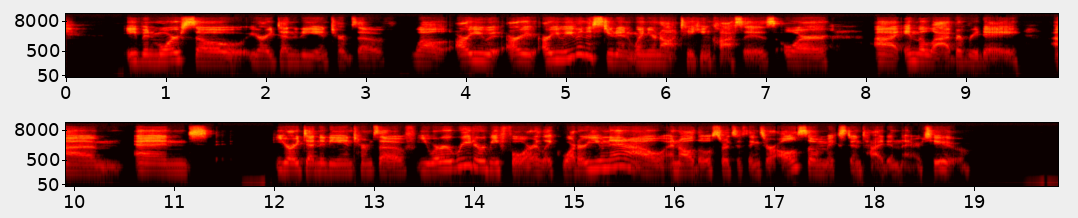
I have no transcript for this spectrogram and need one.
even more so your identity in terms of well are you are, are you even a student when you're not taking classes or uh, in the lab every day? Um, and your identity in terms of you were a reader before like what are you now and all those sorts of things are also mixed and tied in there too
